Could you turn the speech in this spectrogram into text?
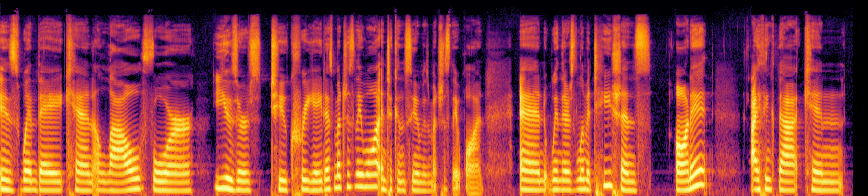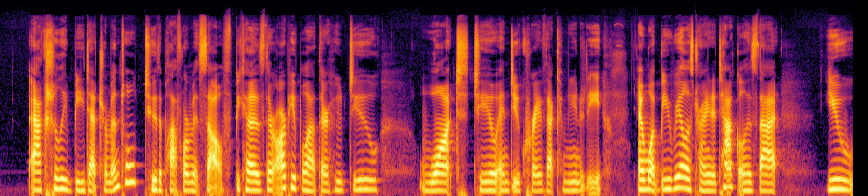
is when they can allow for users to create as much as they want and to consume as much as they want. And when there's limitations on it, I think that can actually be detrimental to the platform itself because there are people out there who do want to and do crave that community. And what BeReal is trying to tackle is that you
